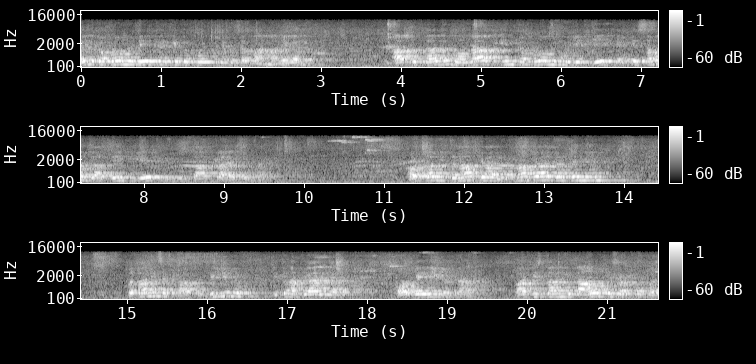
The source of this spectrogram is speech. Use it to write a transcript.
इन कपड़ों में देख करके तो कोई मुझे मुसलमान मानेगा नहीं। आपको ताजुब होगा कि इन कपड़ों में मुझे देख करके समझ जाते हैं कि ये हिंदुस्तान का है तो भाई और तब इतना प्यार इतना प्यार करते मैं बता नहीं सकता आपको, दिल्ली में इतना प्यार लिया और कहीं नहीं मिलता। पाकिस्तान के लाहौर के सड़कों पर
